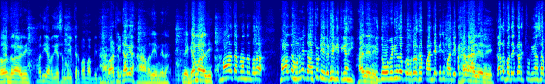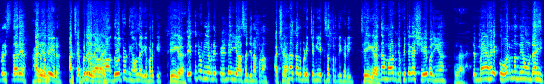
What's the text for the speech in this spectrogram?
ਹੋਰ ਸੁਣਾਓ ਜੀ? ਵਧੀਆ ਵਧੀਆ। ਸੰਦੀਪ ਕਿਰਪਾ ਬਾਬੇ ਦੀ। ਵਾਹ ਠੀਕ ਠਾਕ ਆ? ਹਾਂ ਵਧੀਆ ਮੇਰਾ। ਵੇਖਿਆ ਮਾਲ ਜੀ? ਮਾਲ ਤਾਂ ਆਪਣਾ ਤੁਹਾਨੂੰ ਪਤਾ ਮਾਲ ਤਾਂ ਹੁਣ ਵੀ 10 ਝੋਟੀਆਂ ਇਕੱਠੀਆਂ ਕੀਤੀਆਂ ਸੀ। ਹਾਂਜੀ ਵੀ ਹਾਂਜੀ ਦੋ ਵੀਡੀਓ ਦਾ ਪ੍ਰੋਗਰਾਮ ਰੱਖਿਆ ਪੰਜ ਇੱਕ ਚ ਪੰਜ ਇੱਕ ਚ। ਹਾਂਜੀ ਹਾਂਜੀ। ਕੱਲ ਫਤਿਹਗੜ੍ਹ ਚੂੜੀਆਂ ਸੇ ਆਪਣੇ ਰਿਸ਼ਤੇਦਾਰ ਆ ਹਾਂਜੀ ਭਦੇਰ ਅੱਛਾ ਭਦੇਰ ਵਾਲਾ ਹੈ। ਹਾਂ ਦੋ ਝੋਟੀਆਂ ਉਹ ਲੈ ਕੇ ਫੜ ਕੇ। ਠੀਕ ਹੈ ਇੱਕ ਝੋਟੀ ਆਪਣੇ ਪਿੰਡ ਹੈ ਯਾਰ ਸੱਜਣ ਆਪਣਾ। ਅੱਛਾ। ਉਹਨਾਂ ਕੱਲ ਬੜੀ ਚੰਗੀ 170 ਦੀ ਖੜੀ। ਠੀਕ ਹੈ ਐਦਾਂ ਮਾਲ ਵਿੱਚੋਂ ਖਿੱਚੇਗਾ 6 ਵਜੀਆਂ ਲੈ। ਤੇ ਮੈਂ ਇੱਕ ਹੋਰ ਬੰਦੇ ਆਉਂਦਾ ਸੀ।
